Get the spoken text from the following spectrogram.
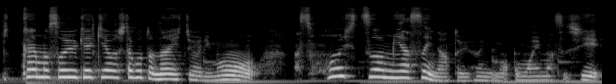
一回もそういう経験をしたことない人よりも本質を見やすいなというふうにも思いますし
